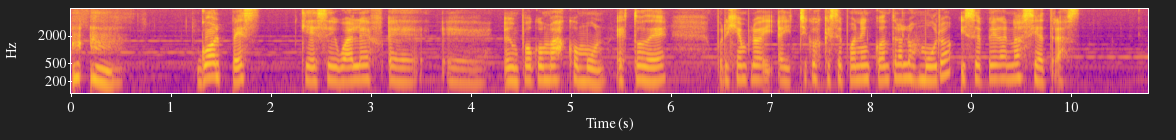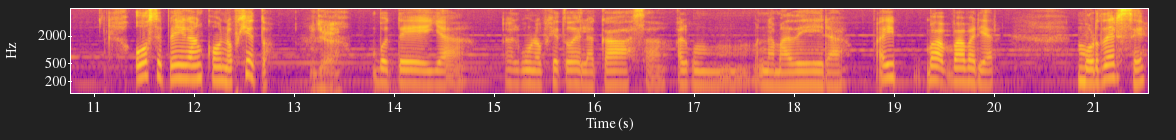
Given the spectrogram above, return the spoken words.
Golpes, que es igual eh, eh, es un poco más común. Esto de, por ejemplo, hay, chicos que se ponen contra los muros y se pegan hacia atrás. O se pegan con objetos. Botella, algún objeto de la casa, alguna madera. Ahí va a variar morderse,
